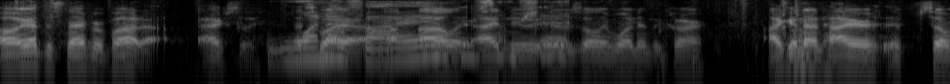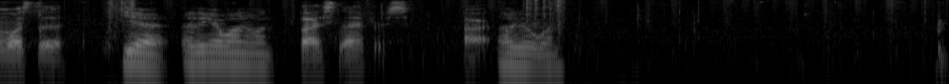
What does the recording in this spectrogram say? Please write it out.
Oh, I got the sniper bot. Actually, that's why I, I, I only I knew shit. it was only one in the car. I can Oh. unhire if someone wants to yeah, I think I want one. buy snipers. All right. I'll get one. I just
